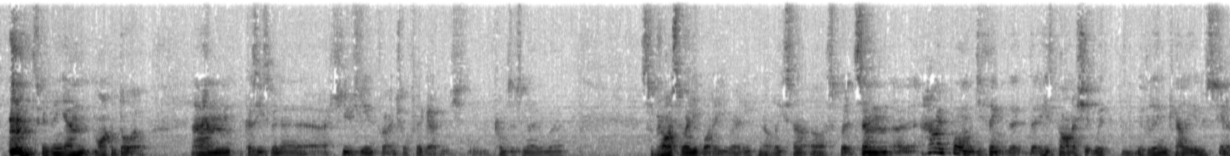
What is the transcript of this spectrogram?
excuse me, um, Michael Doyle, um, because he's been a, a hugely influential figure, which comes as no uh, surprise to anybody, really, not least us. But um, uh, how important do you think that, that his partnership with with Liam Kelly, who's you know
